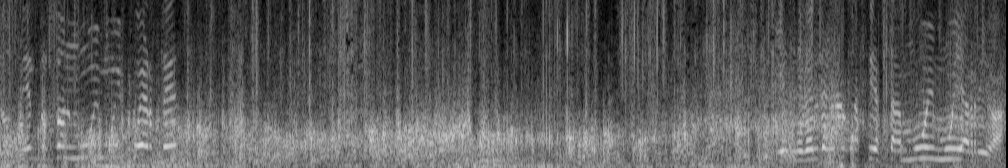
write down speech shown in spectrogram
Los vientos son muy muy fuertes. Y el nivel del agua sí está muy muy arriba.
